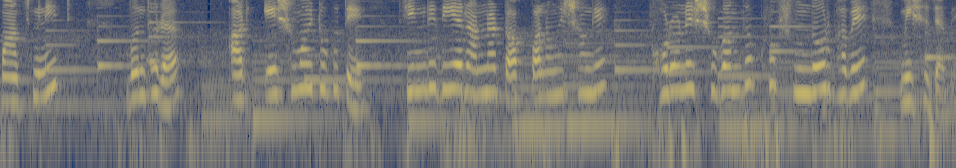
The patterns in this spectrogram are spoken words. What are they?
পাঁচ মিনিট। বন্ধুরা, আর এ সময়টুকুতে চিংড়ি দিয়ে রান্না টক পালংয়ের সঙ্গে ফোড়নের সুগন্ধ খুব সুন্দরভাবে মিশে যাবে।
